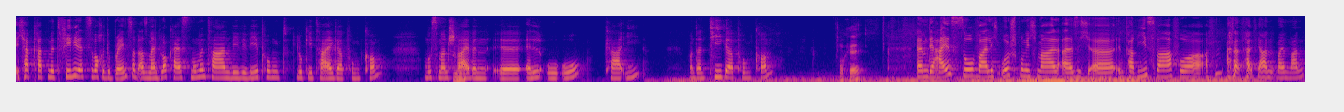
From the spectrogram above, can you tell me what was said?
ich habe gerade mit Feli letzte Woche gebrainstormt. Also mein Blog heißt momentan www.lookytiger.com. Muss man mhm. schreiben mhm. äh, L-O-O-K-I und dann tiger.com. Okay. Ähm, der heißt so, weil ich ursprünglich mal, als ich äh, in Paris war, vor anderthalb Jahren mit meinem Mann,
